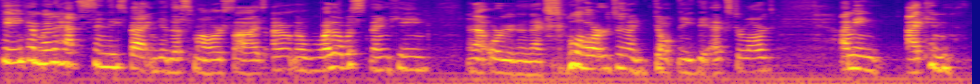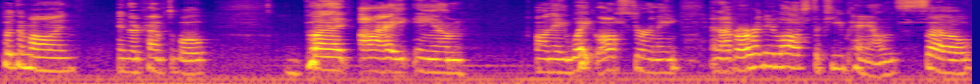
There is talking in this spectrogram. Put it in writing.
think I'm going to have to send these back and get a smaller size. I don't know what I was thinking. And I ordered an extra large and I don't need the extra large. I mean, I can put them on and they're comfortable. But I am on a weight loss journey and I've already lost a few pounds. So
